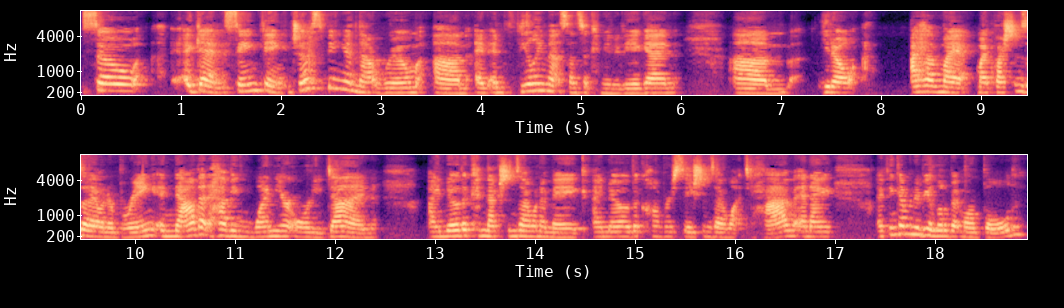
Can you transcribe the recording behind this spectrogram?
so again, same thing. Just being in that room um, and, and feeling that sense of community again. Um, you know, I have my my questions that I want to bring, and now that having one year already done, I know the connections I want to make. I know the conversations I want to have, and I I think I'm going to be a little bit more bold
